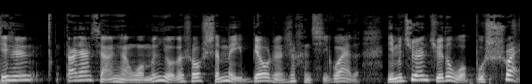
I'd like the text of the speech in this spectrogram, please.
其实大家想一想，我们有的时候审美标准是很奇怪的。你们居然觉得我不帅，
